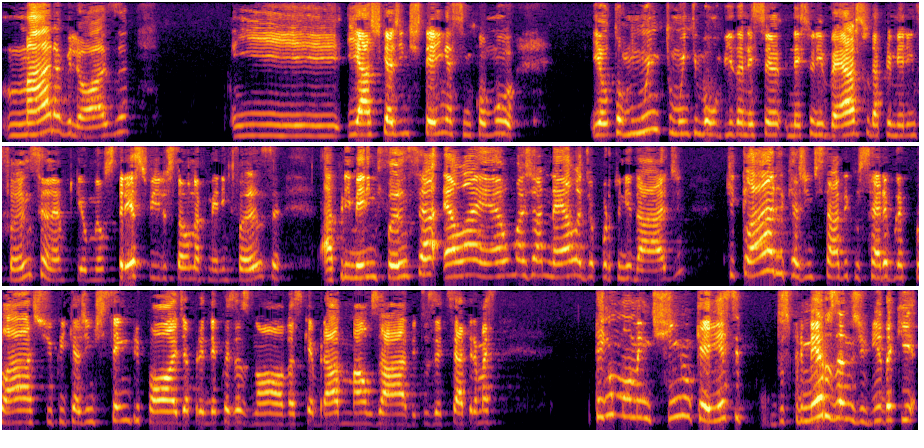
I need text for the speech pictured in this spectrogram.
maravilhosa e, e acho que a gente tem assim como eu estou muito, muito envolvida nesse, nesse universo da primeira infância, né? Porque meus três filhos estão na primeira infância a primeira infância ela é uma janela de oportunidade que claro que a gente sabe que o cérebro é plástico e que a gente sempre pode aprender coisas novas, quebrar maus hábitos, etc. Mas tem um momentinho que é esse dos primeiros anos de vida que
